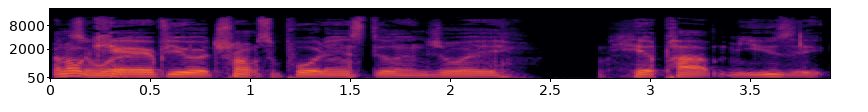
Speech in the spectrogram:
I don't So care what- if you're a Trump supporter and still enjoy hip hop music.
